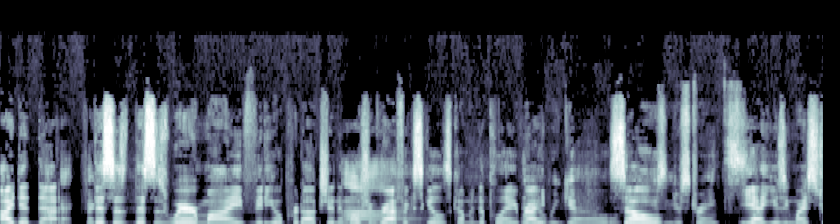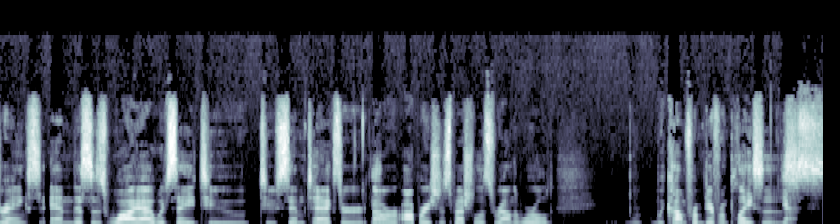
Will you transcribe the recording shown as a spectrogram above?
I did that. Okay, this is this is where my video production and motion Ah. graphic skills come into play, right? There we go. So- using your strengths. Yeah, using my strengths, and this is why I would say to to sim techs or Yeah. or operations specialists around the world, we come from different places. Yes.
